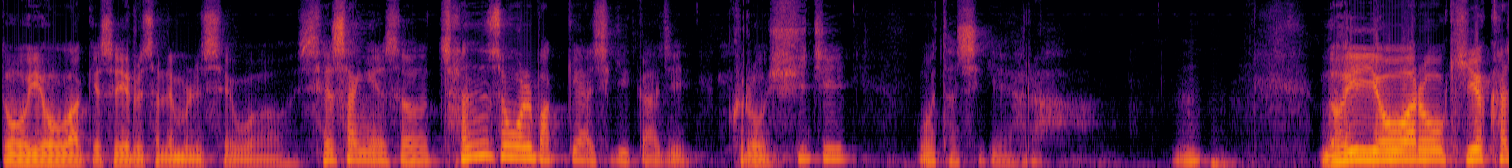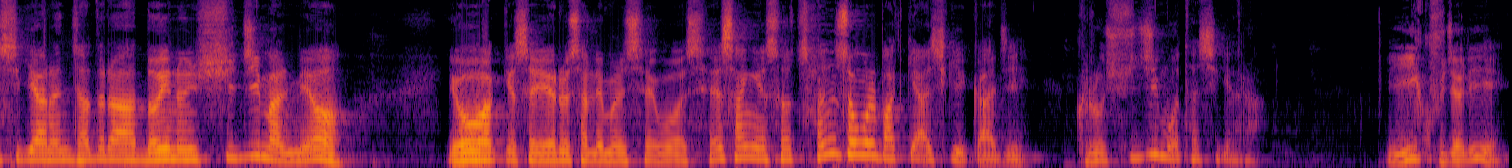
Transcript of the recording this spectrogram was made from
또 여호와께서 예루살렘을 세워 세상에서 찬송을 받게 하시기까지 그로 쉬지 못하시게 하라. 너희 여호와로 기억하시게 하는 자들아 너희는 쉬지 말며 여호와께서 예루살렘을 세워 세상에서 찬송을 받게 하시기까지 그로 쉬지 못하시게 하라. 이 구절이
